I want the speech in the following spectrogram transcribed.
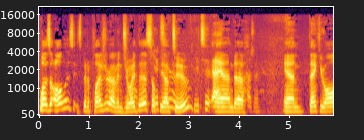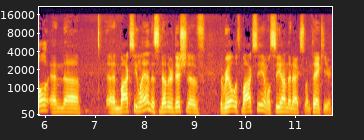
Well, as always, it's been a pleasure. I've enjoyed this. Hope you, you have too. You too. And uh, pleasure. and thank you all. And uh, and Moxie Land. This is another edition of the Real with Moxie, and we'll see you on the next one. Thank you.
